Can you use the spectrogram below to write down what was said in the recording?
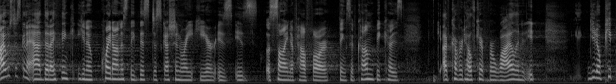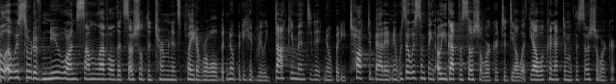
I was just going to add that I think, you know, quite honestly, this discussion right here is, is a sign of how far things have come because I've covered healthcare for a while, and it, you know, people always sort of knew on some level that social determinants played a role, but nobody had really documented it, nobody talked about it, and it was always something, oh, you got the social worker to deal with. Yeah, we'll connect them with the social worker.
